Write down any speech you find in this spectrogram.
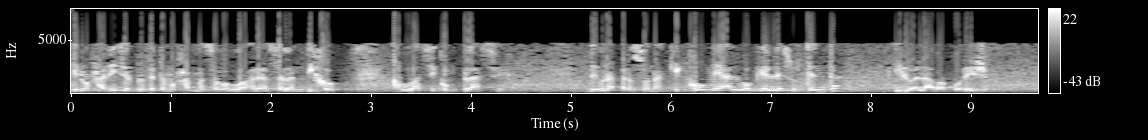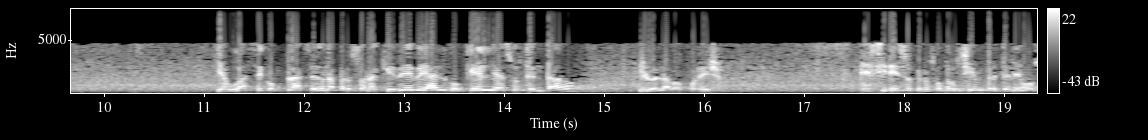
Y en un hadith el profeta Muhammad sallallahu alaihi wasallam dijo, Allah se complace de una persona que come algo que él le sustenta y lo alaba por ello. Y Allah se complace de una persona que bebe algo que él le ha sustentado y lo alaba por ello. Es decir, eso que nosotros siempre tenemos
